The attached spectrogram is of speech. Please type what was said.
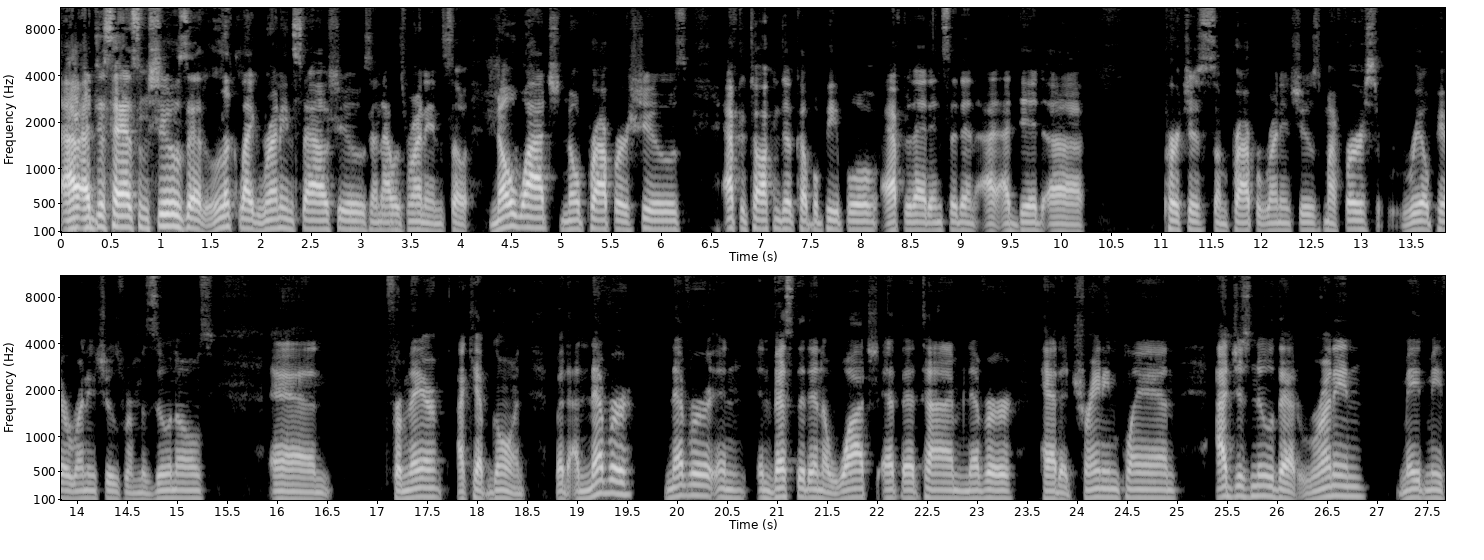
I, I, just had some shoes that looked like running style shoes, and I was running. So no watch, no proper shoes. After talking to a couple people after that incident, I, I did uh, purchased some proper running shoes. My first real pair of running shoes were Mizuno's. And from there, I kept going. But I never, never in, invested in a watch at that time, never had a training plan. I just knew that running made me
